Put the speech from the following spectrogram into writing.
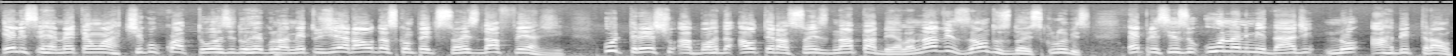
Ele se remete a um artigo 14 do Regulamento Geral das Competições da FERJ. O trecho aborda alterações na tabela. Na visão dos dois clubes, é preciso unanimidade no arbitral,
